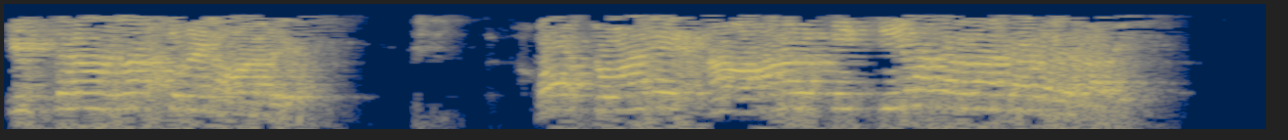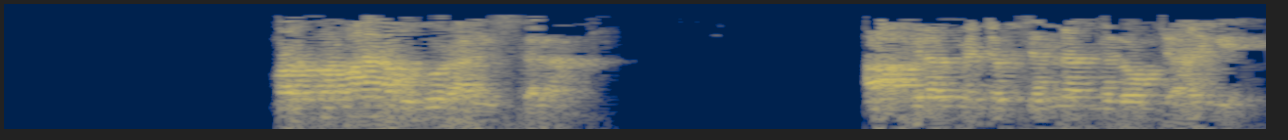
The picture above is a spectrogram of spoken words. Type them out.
اس طرح اللہ تمہیں نما دے گا۔ اور تمہارے اعمال کی قیمت اللہ کا لگا دے اور فرمایا حضور علیہ السلام، آخرت میں جب جنت میں لوگ جائیں گے،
